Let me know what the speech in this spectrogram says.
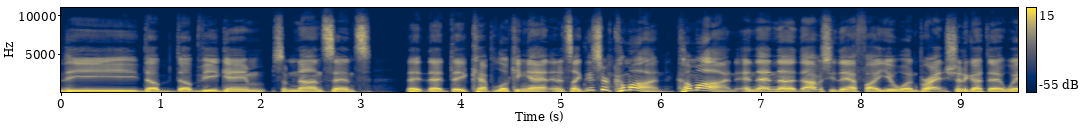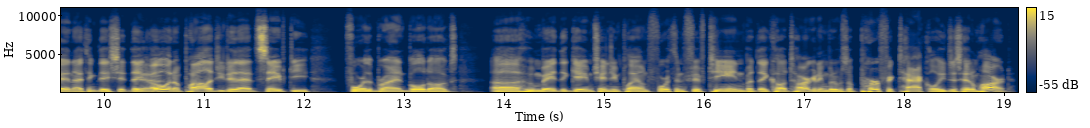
the dub dub V game, some nonsense that that they kept looking at, and it's like these are come on, come on, and then uh, the, obviously the FIU one, Bryant should have got that win. I think they should they Yeah. owe an apology to that safety for the Bryant Bulldogs. Uh, who made the game-changing play on fourth and fifteen? But they called targeting, but it was a perfect tackle. He just hit him hard.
